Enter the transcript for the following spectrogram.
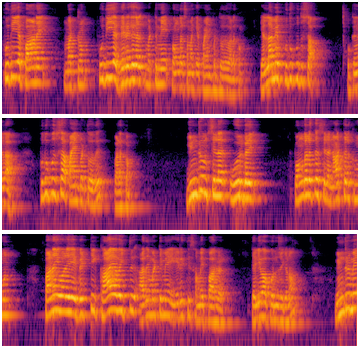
புதிய பானை மற்றும் புதிய விறகுகள் மட்டுமே பொங்கல் சமைக்க பயன்படுத்துவது வழக்கம். எல்லாமே புது புதுசாக ஓகேங்களா? புது புதுசாக பயன்படுத்துவது வழக்கம். இன்றும் சிலர் ஊர்களில் பொங்கலுக்கு சில நாட்களுக்கு முன் பனை ஒலையை வெட்டி காய வைத்து அதை மட்டுமே எரித்து சமைப்பார்கள். தெளிவாக புரிஞ்சுக்கணும். இன்றுமே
